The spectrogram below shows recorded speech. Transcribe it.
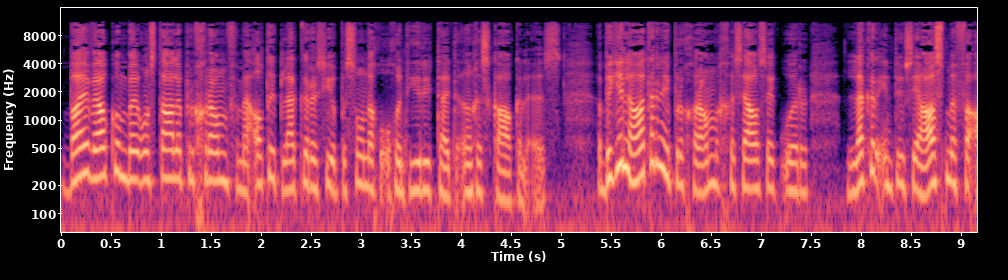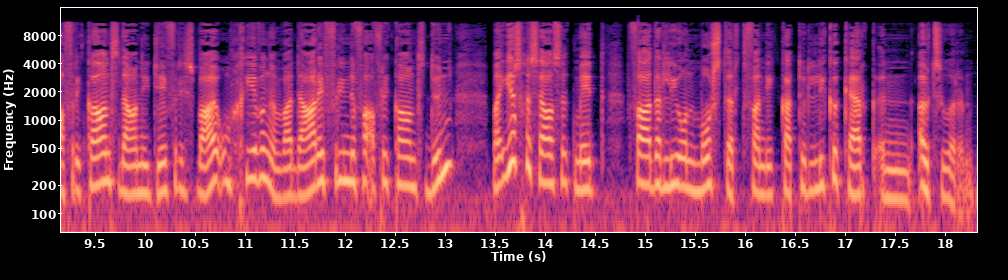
Baie welkom by ons tale program. Vir my altyd lekker as jy op 'n Sondagoggend hierdie tyd ingeskakel is. 'n Bietjie later in die program gesels ek oor lekker entoesiasme vir Afrikaans daar in die Jeffreys Bay omgewing en wat daardie vriende vir Afrikaans doen. Maar eers gesels ek met Vader Leon Mostert van die Katolieke Kerk in Oudtshoorn.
